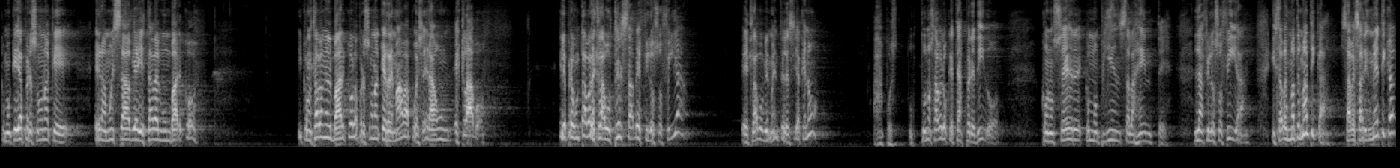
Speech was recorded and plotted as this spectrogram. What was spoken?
Como aquella persona que era muy sabia y estaba en un barco. Y cuando estaba en el barco, la persona que remaba, pues era un esclavo. Y le preguntaba al esclavo, ¿usted sabe filosofía? El esclavo obviamente le decía que no. Ah, pues tú, no sabes lo que te has perdido. Conocer cómo piensa la gente la filosofía. ¿Y sabes matemática? ¿Sabes aritmética?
